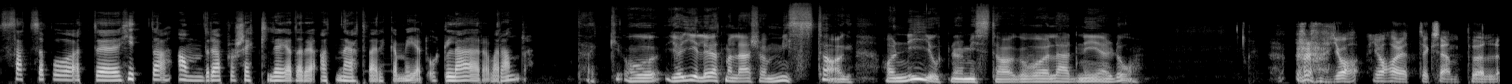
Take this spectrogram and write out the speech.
satsa på att eh, hitta andra projektledare att nätverka med och lära varandra. Tack. Och jag gillar ju att man lär sig av misstag. Har ni gjort några misstag och vad lärde ni er då? Jag, jag har ett exempel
